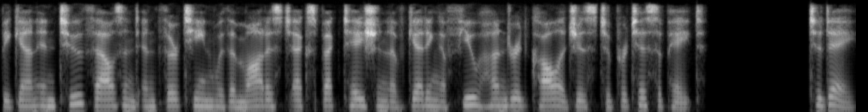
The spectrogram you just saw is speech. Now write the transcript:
began in 2013 with a modest expectation of getting a few hundred colleges to participate. Today,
